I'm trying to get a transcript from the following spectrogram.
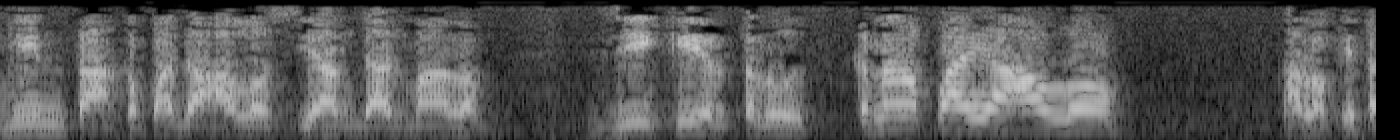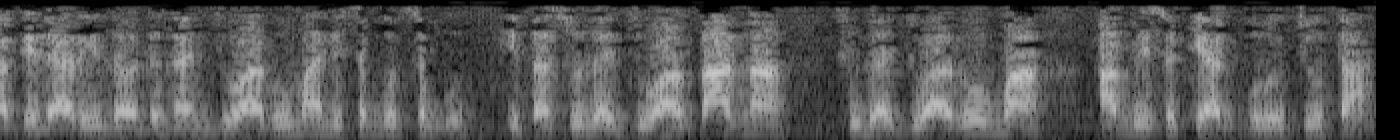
Minta kepada Allah siang dan malam. Zikir terus. Kenapa ya Allah? Kalau kita tidak ridho dengan jual rumah disebut-sebut. Kita sudah jual tanah, sudah jual rumah, habis sekian puluh juta.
